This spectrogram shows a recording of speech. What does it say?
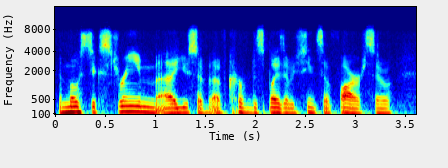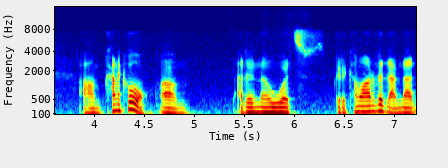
the most extreme uh, use of, of curved displays that we've seen so far. So um, kind of cool. Um, I don't know what's going to come out of it. I'm not.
